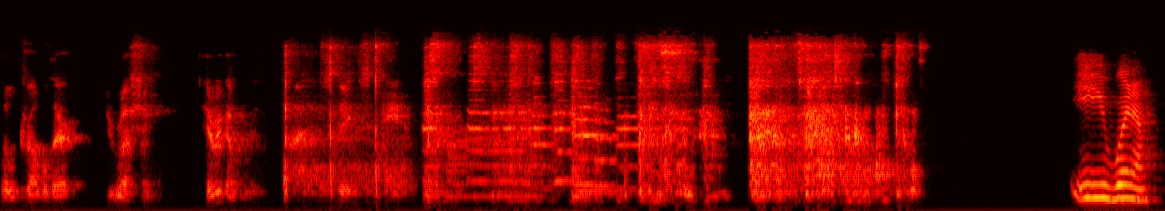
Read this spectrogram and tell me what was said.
Little trouble there. You're rushing. Here we go. Five, six, eight. Y bueno,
